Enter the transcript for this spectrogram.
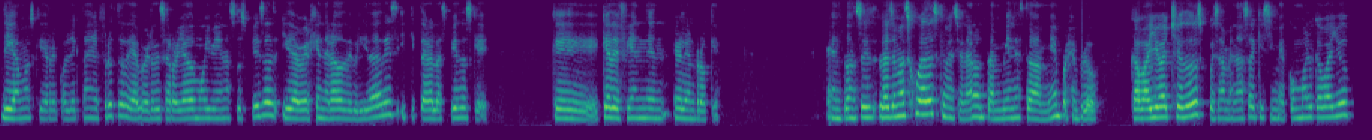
digamos que recolectan el fruto de haber desarrollado muy bien a sus piezas y de haber generado debilidades y quitar a las piezas que, que, defienden el enroque. Entonces, las demás jugadas que mencionaron también estaban bien. Por ejemplo, caballo H2, pues amenaza que si me como el caballo,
